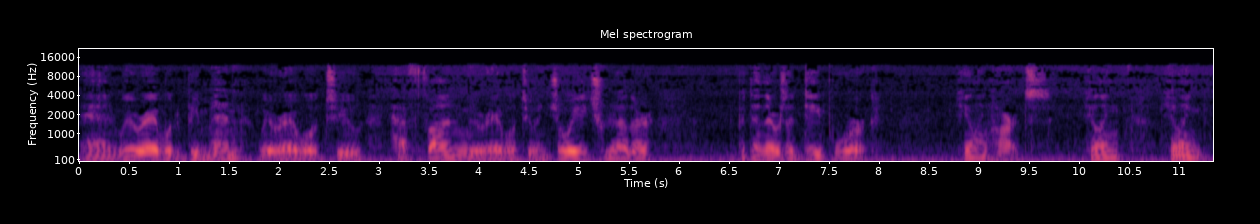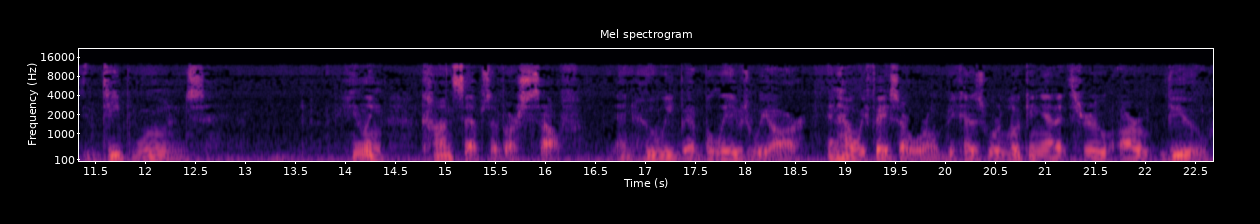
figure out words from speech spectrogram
And we were able to be men, we were able to have fun, we were able to enjoy each other. But then there was a deep work, healing hearts healing, healing deep wounds, healing concepts of ourself and who we have believed we are and how we face our world because we're looking at it through our view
